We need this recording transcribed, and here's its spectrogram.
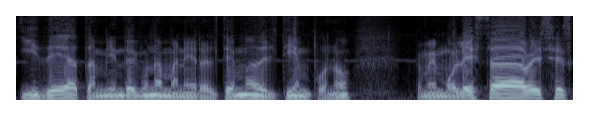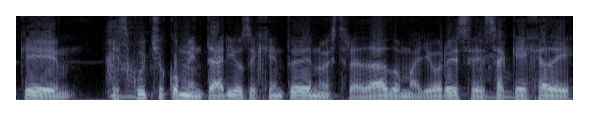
idea también de alguna manera, el tema del tiempo, ¿no? Que me molesta a veces que escucho comentarios de gente de nuestra edad o mayores, esa queja de,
